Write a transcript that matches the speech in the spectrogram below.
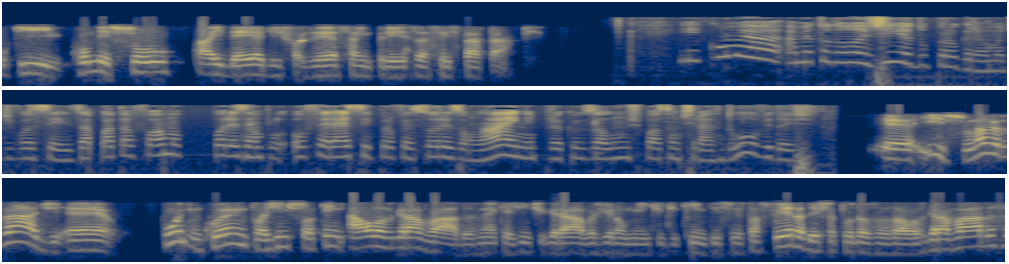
o que começou a ideia de fazer essa empresa, essa startup. E como é a metodologia do programa de vocês? A plataforma, por exemplo, oferece professores online para que os alunos possam tirar dúvidas? É, isso, na verdade, é, por enquanto, a gente só tem aulas gravadas, né? Que a gente grava geralmente de quinta e sexta-feira, deixa todas as aulas gravadas,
